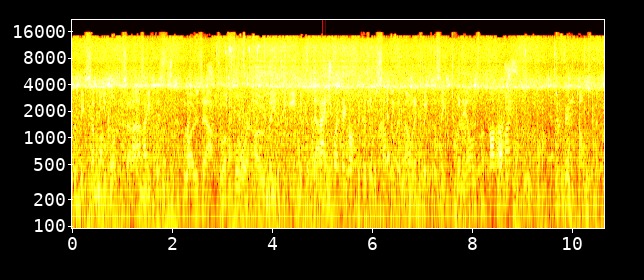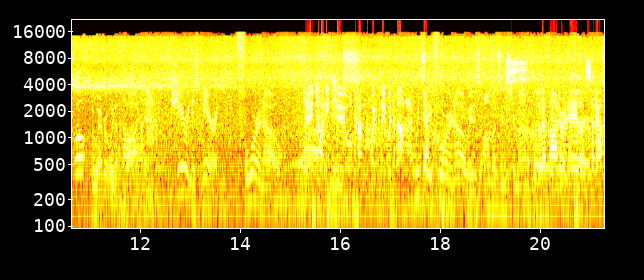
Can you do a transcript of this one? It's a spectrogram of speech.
would be something you'd want to start asking if this blows out to a 4 and 0 lead at the end of the day. Match when they go. Because it was something that no one expected to see. Twin helmsmen. Not rush. Helmsman, whoever would have thought. And Sharing is caring. 4 and 0. Okay, 22 will come quickly with an up. I would say 4 and 0 is almost insurmountable. A little bit lighter in here, let's set up.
